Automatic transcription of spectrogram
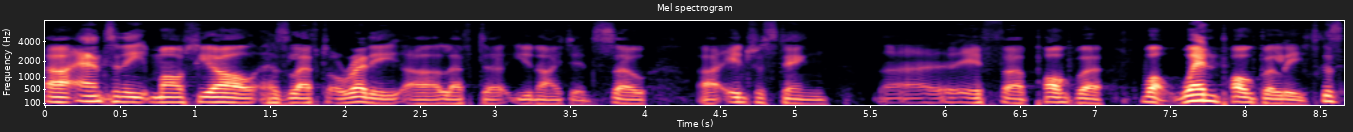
Uh, Anthony Martial has left already, uh, left United. So interesting if Pogba, well, when Pogba leaves, because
